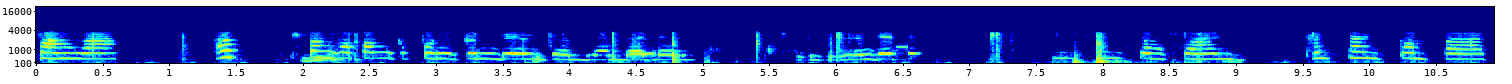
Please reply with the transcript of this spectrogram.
Pangga, hap, pangga, pangga, panggandian, gandian, gandian, gandian, gandian, gandian, gandian,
